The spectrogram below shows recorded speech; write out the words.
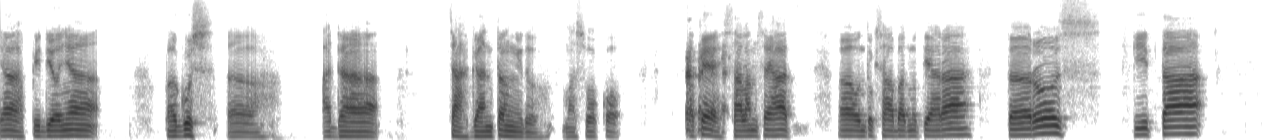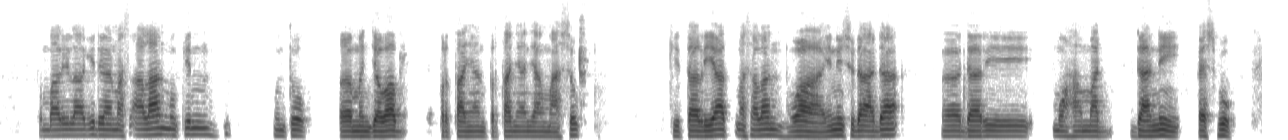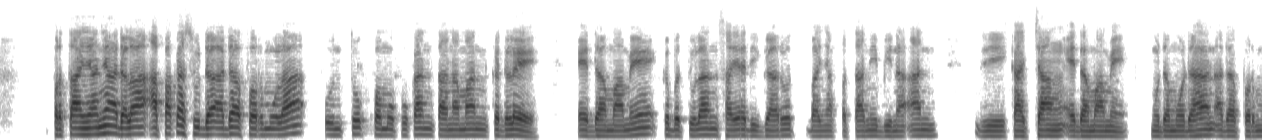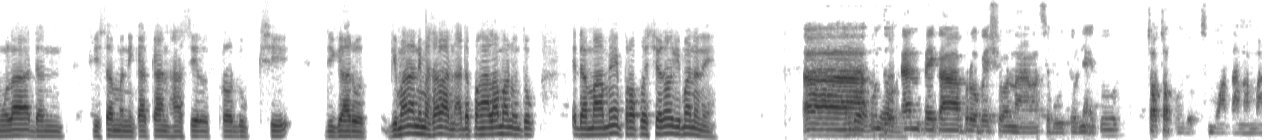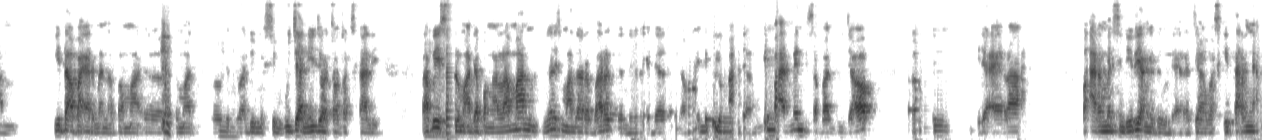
Ya, videonya bagus. Uh, ada cah ganteng itu, Mas Woko. Oke, salam sehat uh, untuk sahabat Mutiara. Terus kita kembali lagi dengan Mas Alan mungkin untuk uh, menjawab pertanyaan-pertanyaan yang masuk. Kita lihat Mas Alan, wah ini sudah ada uh, dari Muhammad Dani Facebook. Pertanyaannya adalah apakah sudah ada formula untuk pemupukan tanaman kedelai? Edamame, kebetulan saya di Garut banyak petani binaan di kacang edamame. Mudah-mudahan ada formula dan bisa meningkatkan hasil produksi di Garut. Gimana nih Mas Alan? Ada pengalaman untuk edamame profesional gimana nih? Uh, untuk NPK profesional sebetulnya itu cocok untuk semua tanaman. Kita Pak Ermen atau uh, teman ketua di musim hujan ini juga cocok sekali. Tapi hmm. sebelum ada pengalaman, sebenarnya Sumatera Barat dan daerah ini belum ada. Mungkin Pak Ermen bisa bantu jawab uh, di daerah Pak Ermen sendiri yang itu daerah Jawa sekitarnya.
